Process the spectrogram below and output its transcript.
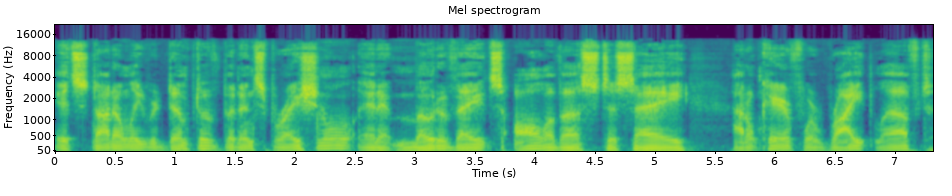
it's not only redemptive, but inspirational and it motivates all of us to say, I don't care if we're right, left,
